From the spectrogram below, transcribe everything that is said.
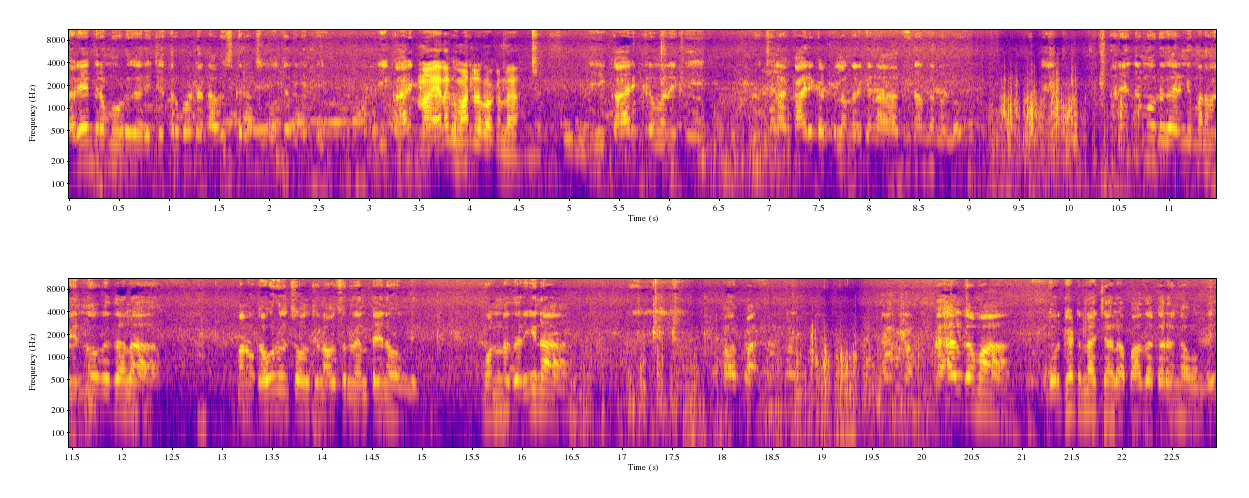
నరేంద్ర మోడీ గారి చిత్రపటాన్ని ఆవిష్కరించడం జరిగింది. ఈ కార్యక్రమం వెనక మాట్లాడకుండా ఈ కార్యక్రమానికి వచ్చిన కార్యకర్తలందరికీ నా అభినందనలు. నరేంద్ర మోడీ గారిని మనం ఎన్నో విధాల మనం గౌరవించవలసిన అవసరం ఎంతైనా ఉంది. మొన్న జరిగిన పెహల్గామా దుర్ఘటన చాలా బాధాకరంగా ఉంది.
